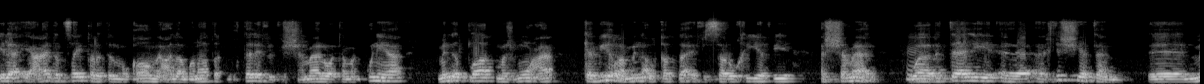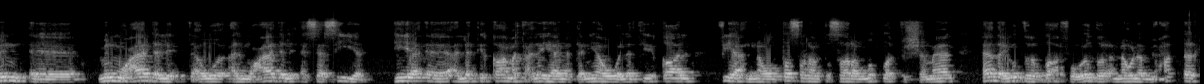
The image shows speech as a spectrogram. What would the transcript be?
إلى إعادة سيطرة المقاومة على مناطق مختلفة في الشمال وتمكنها من إطلاق مجموعة كبيرة من القذائف الصاروخية في الشمال. وبالتالي خشية من من معادلة أو المعادلة الأساسية هي التي قامت عليها نتنياهو والتي قال فيها أنه انتصر انتصارا مطلق في الشمال. هذا يظهر ضعفه ويظهر أنه لم يحقق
